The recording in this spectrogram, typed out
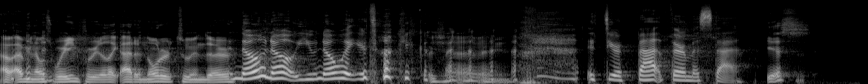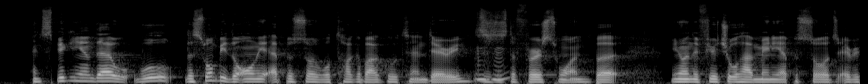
I, I mean, I was waiting for you to like add a note or two in there. No, no, you know what you're talking about. Yeah, I mean, It's your fat thermostat. yes. And speaking of that, we'll this won't be the only episode we'll talk about gluten and dairy. This is the first one, but you know, in the future we'll have many episodes every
